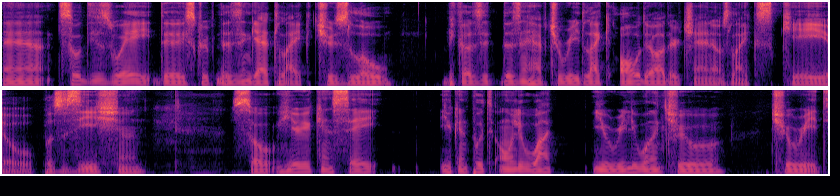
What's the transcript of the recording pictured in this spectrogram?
And so this way the script doesn't get like too slow because it doesn't have to read like all the other channels like scale, position. So here you can say you can put only what you really want to to read.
